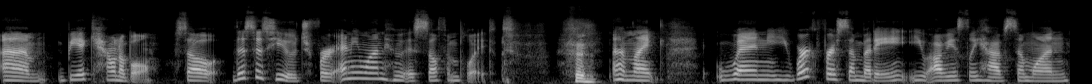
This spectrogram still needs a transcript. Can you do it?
um, be accountable. So this is huge for anyone who is self-employed. I'm like, when you work for somebody, you obviously have someone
